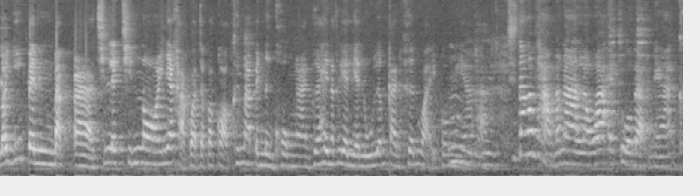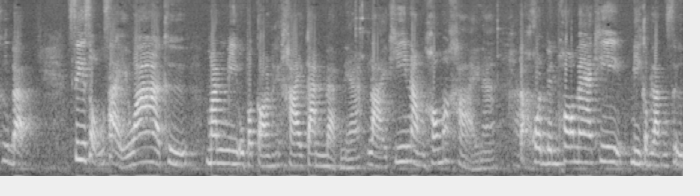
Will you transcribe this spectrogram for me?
แล้วยิ่งเป็นแบบอ่าชิ้นเล็กชิ้นน้อยเนี่ยค่ะ กว่าจะประกอบขึ้นมาเป็นหนึ่งโครงงาน เพื่อให้นักเรียนเรียนรู้เรื่องการเคลื่อนไหวพวกเนี้ยค่ะอืมที่ตั้งคำถามมานานแล้วว่าไอ้ตัวแบบเนี้ยคือแบบซีสงสัยว่าคือมันมีอุปกรณ์คล้ายๆกันแบบเนี้ยหลายที่นำเข้ามาขายนะ ค่ะแต่คนเป็นพ่อแม่ที่มีกำลังซื้อ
